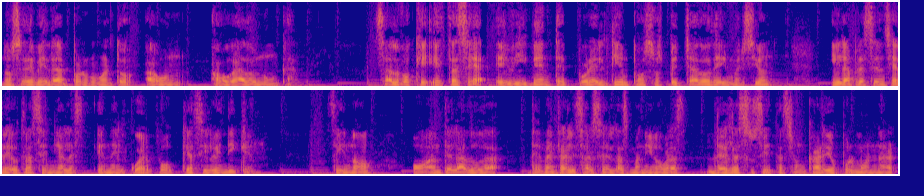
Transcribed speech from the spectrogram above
no se debe dar por muerto a un ahogado nunca salvo que ésta sea evidente por el tiempo sospechado de inmersión y la presencia de otras señales en el cuerpo que así lo indiquen. Si no, o ante la duda, deben realizarse las maniobras de resucitación cardiopulmonar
